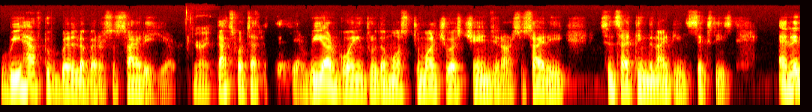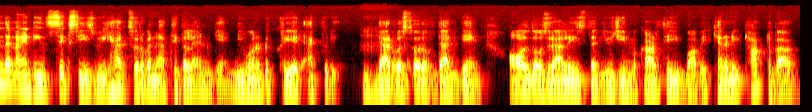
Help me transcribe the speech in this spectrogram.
we have to build a better society here. Right. That's what's at stake here. We are going through the most tumultuous change in our society since I think the 1960s. And in the 1960s, we had sort of an ethical end game. We wanted to create equity. Mhm. That was sort of that game. All those rallies that Eugene McCarthy, Bobby Kennedy talked about,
